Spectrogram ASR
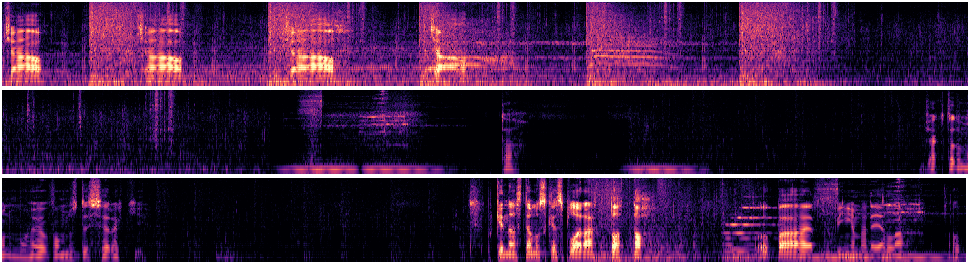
Tchau. Tchau. Tchau. Tchau. Tá. Já que todo mundo morreu, vamos descer aqui. Porque nós temos que explorar Totó. Opa, vinha amarela. Opa,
